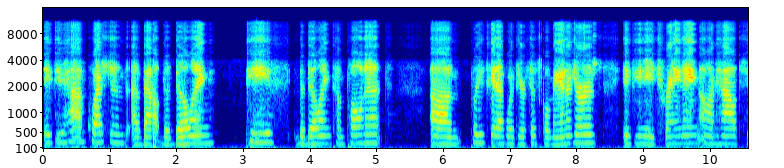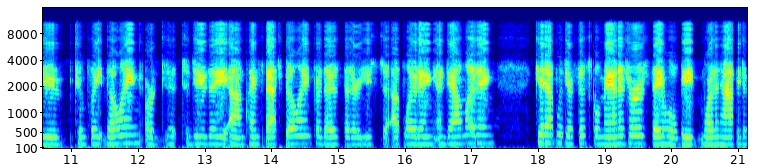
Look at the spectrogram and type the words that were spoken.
If you have questions about the billing piece, the billing component, um, please get up with your fiscal managers. If you need training on how to complete billing or to, do the um, claims batch billing for those that are used to uploading and downloading, get up with your fiscal managers. They will be more than happy to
